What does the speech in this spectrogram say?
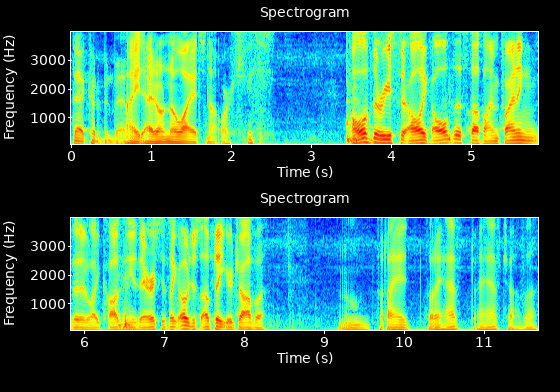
that could have been bad. I, I don't know why it's not working. all of the research, all like all of the stuff I'm finding that are like causing these errors, it's like, oh, just update your Java. Um, but I but I have I have Java.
